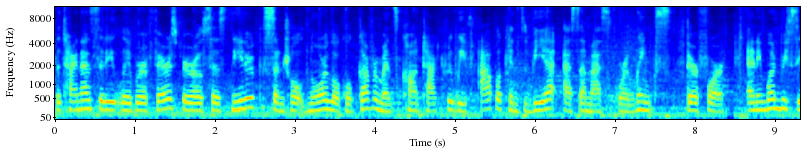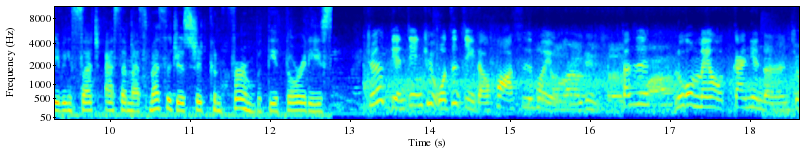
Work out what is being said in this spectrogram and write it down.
The Tainan City Labor Affairs Bureau says neither the central nor local governments contact relief applicants via SMS or links. Therefore, anyone receiving such SMS messages should confirm with the authorities. 觉得点进去，我自己的话是会有疑虑，但是如果没有概念的人，就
